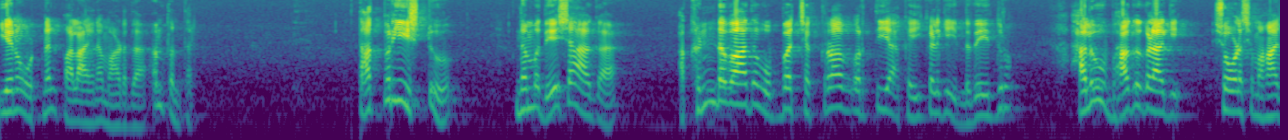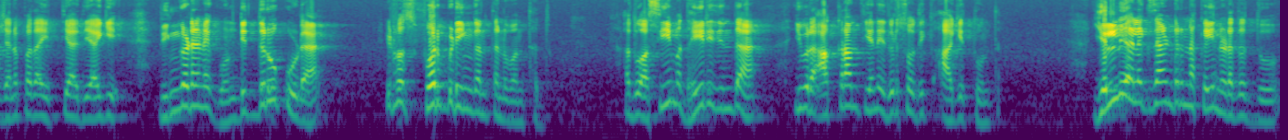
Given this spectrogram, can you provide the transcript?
ಏನೋ ಒಟ್ಟಿನಲ್ಲಿ ಪಲಾಯನ ಮಾಡ್ದ ಅಂತಂತಾರೆ. ತಾತ್ಪರ್ಯ ಇಷ್ಟು, ನಮ್ಮ ದೇಶ ಆಗ ಅಖಂಡವಾದ ಒಬ್ಬ ಚಕ್ರವರ್ತಿಯ ಕೈಕಳಿಗೆ ಇಲ್ಲದೇ ಇದ್ದರೂ ಹಲವು ಭಾಗಗಳಾಗಿ ಷೋಡಶ ಮಹಾಜನಪದ ಇತ್ಯಾದಿಯಾಗಿ ವಿಂಗಡಣೆಗೊಂಡಿದ್ದರೂ ಕೂಡ ಇಟ್ ವಾಸ್ ಫರ್ಬಿಡಿಂಗ್ ಅಂತನ್ನುವಂಥದ್ದು. ಅದು ಅಸೀಮ ಧೈರ್ಯದಿಂದ ಇವರ ಆಕ್ರಾಂತಿಯನ್ನು ಎದುರಿಸೋದಕ್ಕೆ ಆಗಿತ್ತು ಅಂತ. ಎಲ್ಲಿ ಅಲೆಕ್ಸಾಂಡರ್ನ ಕೈ ನಡೆದದ್ದು?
